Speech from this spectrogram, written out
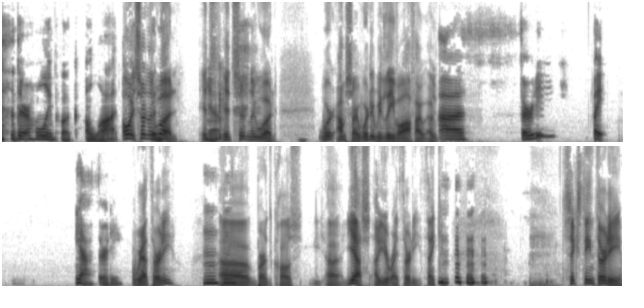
their holy book a lot. Oh, it certainly Good. would. It's, Yeah. It certainly would. Where I'm sorry, where did we leave off? I, I Uh, thirty. Wait. Yeah, thirty. are we at 30 Mhm. Uh, burn the clothes. Uh, yes, uh, you're right. Thirty. Thank you. Sixteen thirty.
